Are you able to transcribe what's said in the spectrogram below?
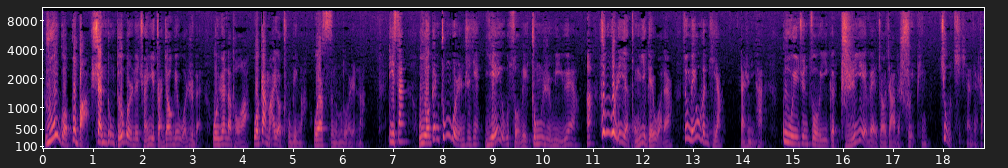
如果不把山东德国人的权益转交给我日本，我冤大头啊！我干嘛要出兵啊？我要死那么多人呢？第三，我跟中国人之间也有所谓中日密约啊啊！中国人也同意给我的呀，所以没有问题啊。但是你看。顾维钧作为一个职业外交家的水平就体现在这儿，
